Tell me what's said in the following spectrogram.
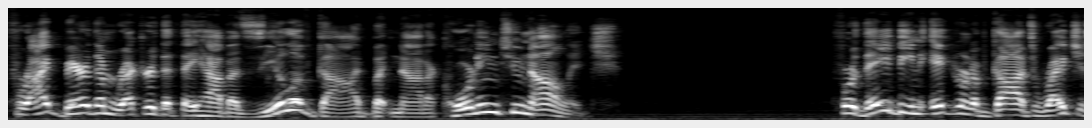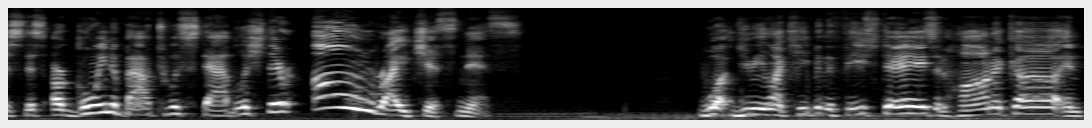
For I bear them record that they have a zeal of God, but not according to knowledge. For they, being ignorant of God's righteousness, are going about to establish their own righteousness. What, you mean like keeping the feast days and Hanukkah and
